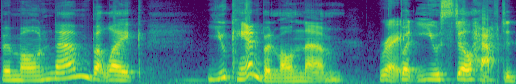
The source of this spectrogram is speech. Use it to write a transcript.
bemoan them but like you can bemoan them. Right. But you still have to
